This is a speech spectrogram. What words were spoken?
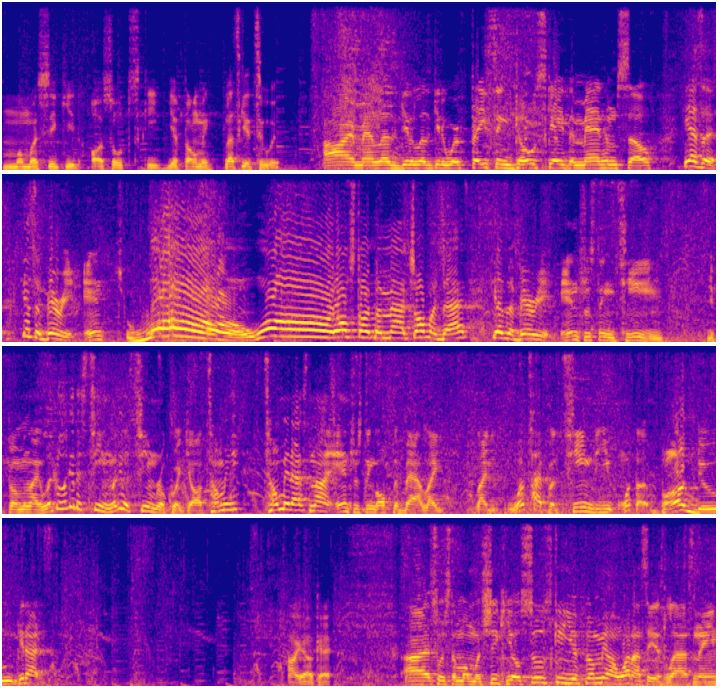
Momoshiki Otsutsuki. You feel me? Let's get to it. All right, man. Let's get it. Let's get it. We're facing Gosuke, the man himself. He has a he has a very in. Whoa, whoa! Don't start the match off like that. He has a very interesting team. You feel me? Like look look at this team. Look at this team real quick, y'all. Tell me tell me that's not interesting off the bat. Like like what type of team do you? What the bug, dude? Get out. Oh yeah, okay. Alright, switch to Momoshiki Otsutsuki, you feel me? Oh, why'd I say his last name?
